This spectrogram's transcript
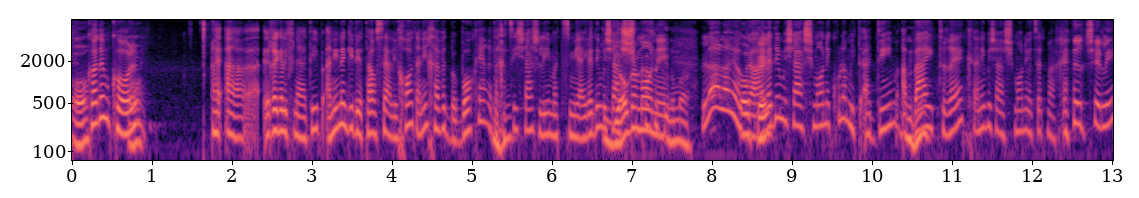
או, קודם כל, או. אה, אה, רגע לפני הטיפ, אני נגיד, אתה עושה הליכות, אני חייבת בבוקר את החצי שעה שלי עם עצמי. הילדים בשעה יוגה שמונה. כזה? כאילו מה? לא, לא יוגה. אוקיי. הילדים בשעה שמונה, כולם מתאדים, הבית ריק, אני בשעה שמונה יוצאת מהחדר שלי,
